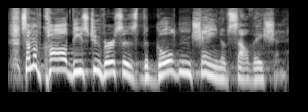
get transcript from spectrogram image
Some have called these two verses the golden chain of salvation.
